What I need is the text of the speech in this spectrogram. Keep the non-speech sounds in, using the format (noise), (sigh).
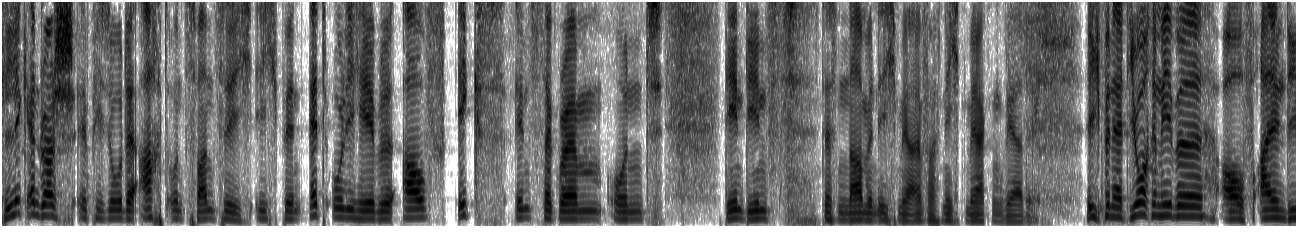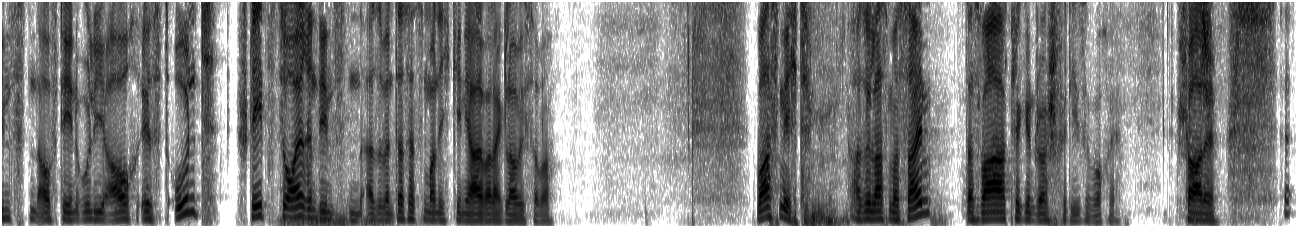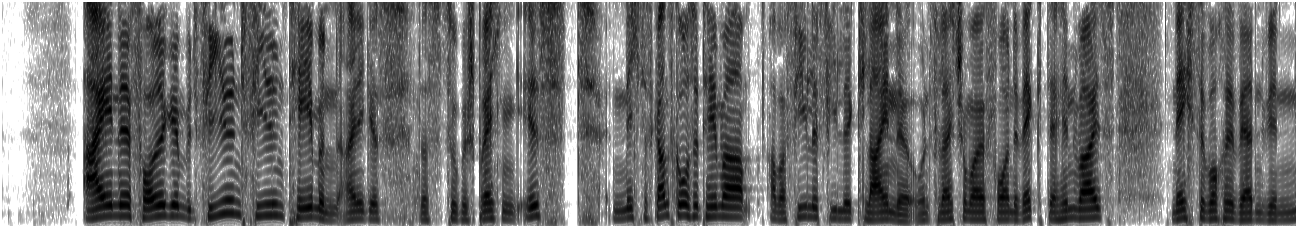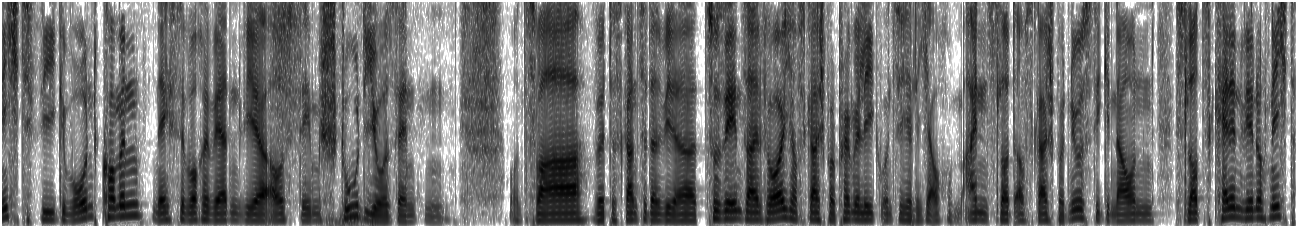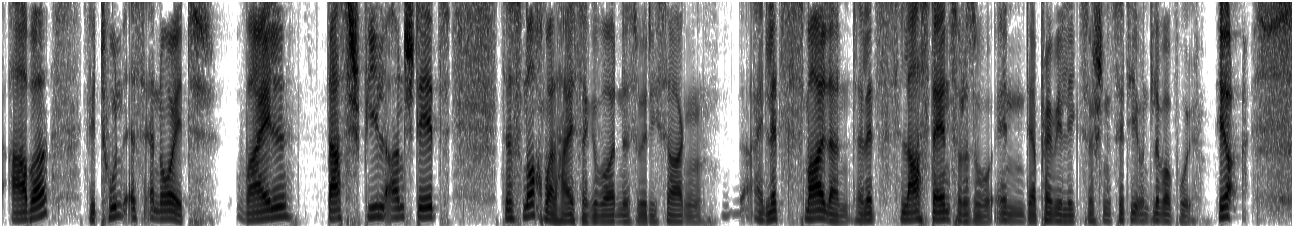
Click and Rush Episode 28. Ich bin Ed Uli Hebel auf X, Instagram und den Dienst, dessen Namen ich mir einfach nicht merken werde. Ich bin Ed Joachim Hebel auf allen Diensten, auf denen Uli auch ist und stets zu euren Diensten. Also wenn das jetzt mal nicht genial war, dann glaube ich es aber. War es nicht. Also lassen wir es sein. Das war Click and Rush für diese Woche. Schade. Eine Folge mit vielen, vielen Themen. Einiges, das zu besprechen ist. Nicht das ganz große Thema, aber viele, viele kleine. Und vielleicht schon mal vorneweg der Hinweis. Nächste Woche werden wir nicht wie gewohnt kommen. Nächste Woche werden wir aus dem Studio senden. Und zwar wird das Ganze dann wieder zu sehen sein für euch auf Sky Sport Premier League und sicherlich auch einen Slot auf Sky Sport News. Die genauen Slots kennen wir noch nicht, aber wir tun es erneut, weil das Spiel ansteht, das nochmal heißer geworden ist, würde ich sagen. Ein letztes Mal dann, der letzte Last Dance oder so in der Premier League zwischen City und Liverpool. Ja,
